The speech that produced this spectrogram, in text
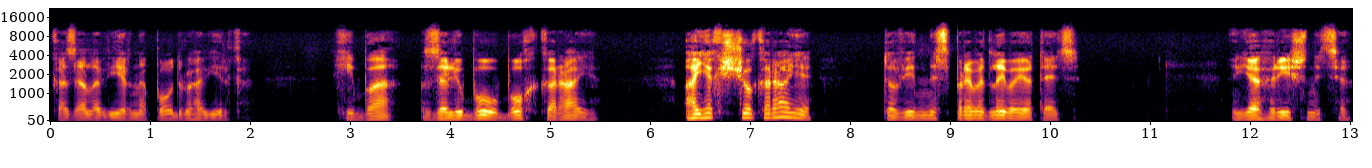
казала вірна подруга Вірка. Хіба за любов Бог карає? А якщо карає, то він несправедливий отець. Я грішниця,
